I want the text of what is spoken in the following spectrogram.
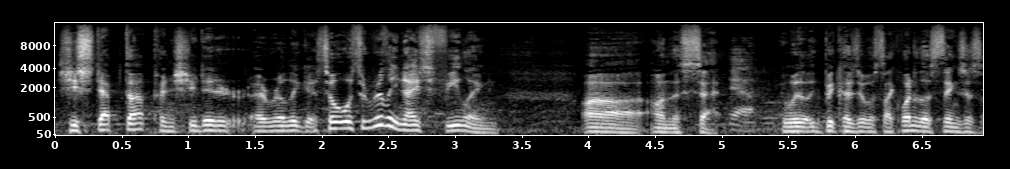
she stepped up and she did it a really good. So it was a really nice feeling. Uh, on the set, Yeah. it was, because it was like one of those things. Is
